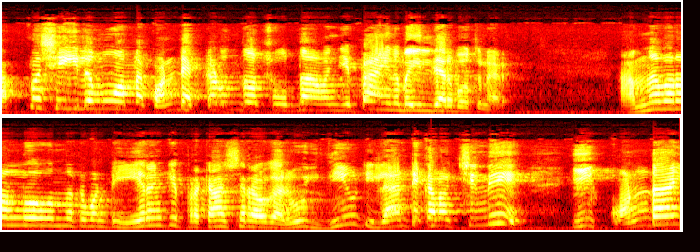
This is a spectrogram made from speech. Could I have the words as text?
రత్నశైలము అన్న కొండ ఎక్కడుందో చూద్దామని చెప్పి ఆయన బయలుదేరబోతున్నారు. అన్నవరంలో ఉన్నటువంటి ఈరంకి ప్రకాశరావు గారు ఇదేమిటి ఇలాంటి కళ వచ్చింది ఈ కొండ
